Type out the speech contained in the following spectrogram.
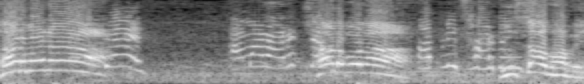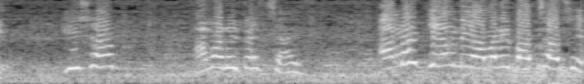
ছাড়বো না! আমার আরেকটা ছাড়বো না! আপনি ছাড়বেন। হিসাব হবে। হিসাব আমার এটা চাই। আমার কেউ নেই আমার এই বাচ্চা আছে।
